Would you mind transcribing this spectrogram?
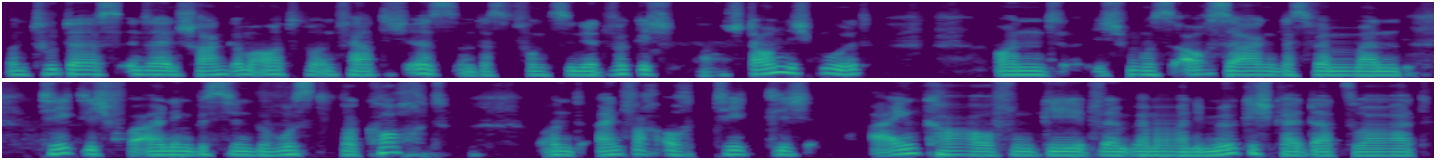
und tut das in seinen Schrank im Auto und fertig ist. Und das funktioniert wirklich erstaunlich gut. Und ich muss auch sagen, dass wenn man täglich vor allen Dingen ein bisschen bewusster kocht und einfach auch täglich einkaufen geht, wenn, wenn man die Möglichkeit dazu hat,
